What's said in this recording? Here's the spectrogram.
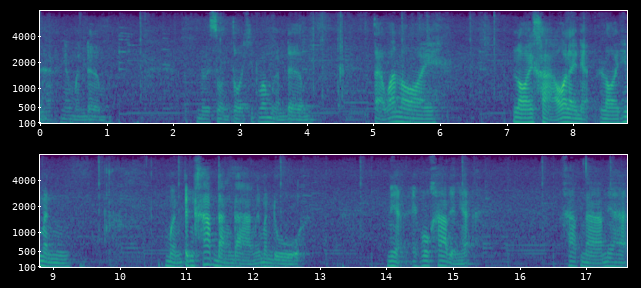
นะฮะยังเหมือนเดิม โดยส่วนตัวคิดว่าเหมือนเดิม แต่ว่ารอยรอยขาวอะไรเนี่ย รอยที่มัน เหมือนเป็นคราบด่างๆเลยมันดู เนี่ยไอ้พวกคราบอย่างเงี้ยคราบน้ำเนี่ยฮะ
